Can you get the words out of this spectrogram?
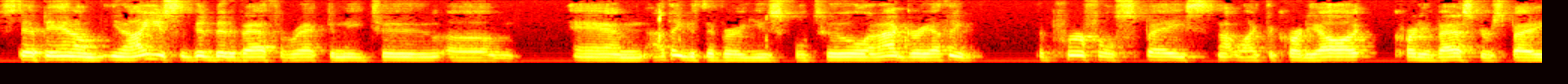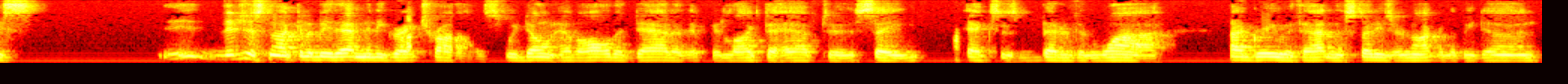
step in on, you know, I use a good bit of atherectomy too. Um, and I think it's a very useful tool. And I agree. I think the peripheral space, not like the cardio- cardiovascular space, it, there's just not going to be that many great trials. We don't have all the data that we'd like to have to say X is better than Y. I agree with that, and the studies are not going to be done.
